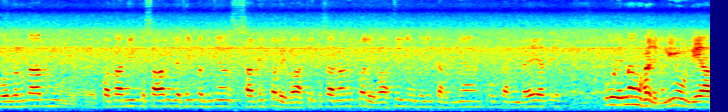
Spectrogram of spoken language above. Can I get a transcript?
ਬੋਲਣ ਦਾ ਨੂੰ ਪਤਾ ਨਹੀਂ, ਕਿਸਾਨ ਜਥੇਬੰਦੀਆਂ ਸਾਡੇ ਭਲੇ ਵਾਸਤੇ, ਕਿਸਾਨਾਂ ਦੇ ਭਲੇ ਵਾਸਤੇ ਜੋ ਕੁਝ ਕਰਦੀਆਂ, ਉਹ ਕਰਨ ਰਹੇ ਆ ਤੇ ਉਹ ਇਹਨਾਂ ਨੂੰ ਹਜਮ ਨਹੀਂ ਹੋਣ ਡਿਆ।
